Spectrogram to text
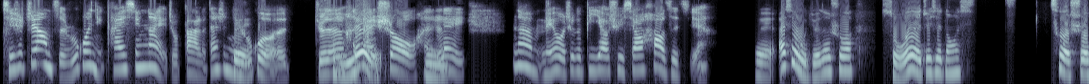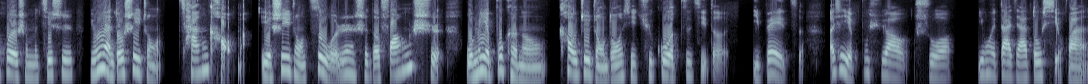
其实这样子，如果你开心那也就罢了，但是你如果觉得很很难受、很嗯累，那没有这个必要去消耗自己。对，而且我觉得说所谓的这些东西测试或者什么，其实永远都是一种参考嘛，也是一种自我认识的方式。我们也不可能靠这种东西去过自己的一辈子，而且也不需要说，因为大家都喜欢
